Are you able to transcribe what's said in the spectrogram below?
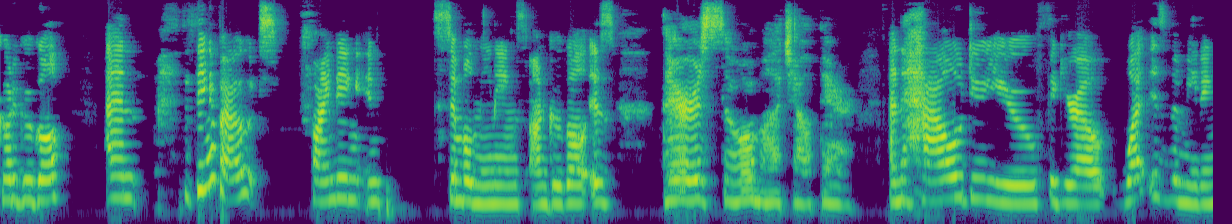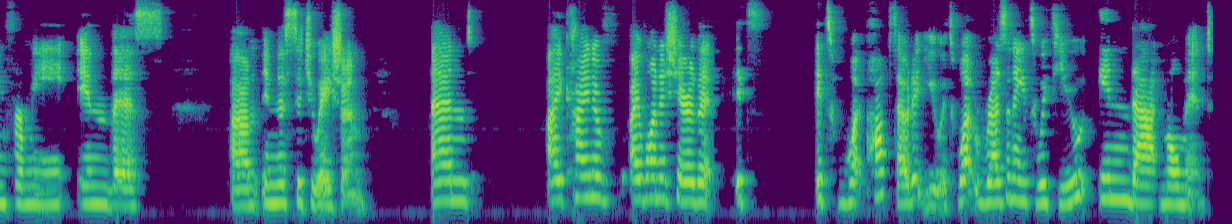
go to Google. And the thing about finding in symbol meanings on Google is there's so much out there. And how do you figure out what is the meaning for me in this um, in this situation? And I kind of I want to share that it's it's what pops out at you. It's what resonates with you in that moment.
